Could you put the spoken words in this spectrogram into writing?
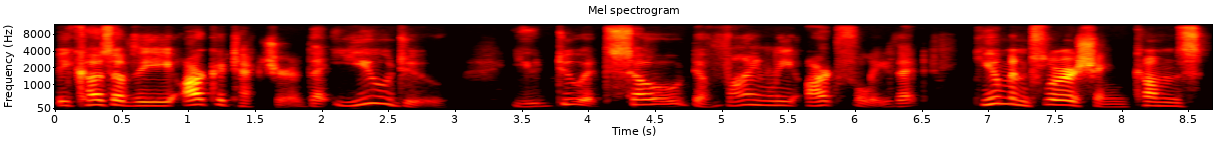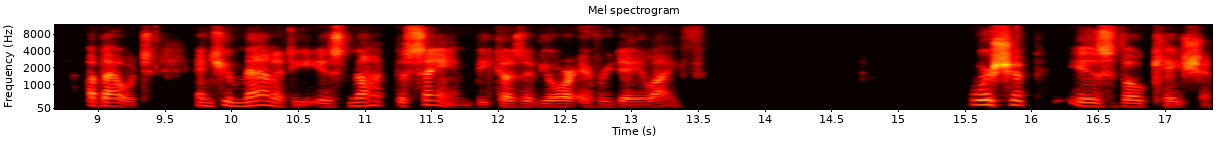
because of the architecture that you do, you do it so divinely artfully that human flourishing comes about and humanity is not the same because of your everyday life. Worship is vocation.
